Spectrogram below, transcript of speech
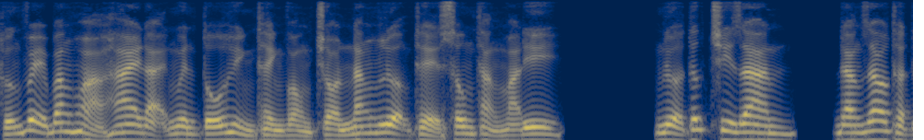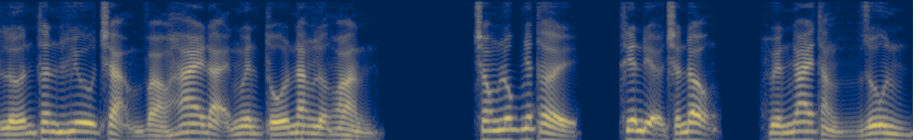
hướng về băng hỏa hai đại nguyên tố hình thành vòng tròn năng lượng thể sông thẳng mà đi. Nửa tức chi gian, đàng giao thật lớn thân hưu chạm vào hai đại nguyên tố năng lượng hoàn. Trong lúc nhất thời, thiên địa chấn động, huyền ngai thẳng run,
